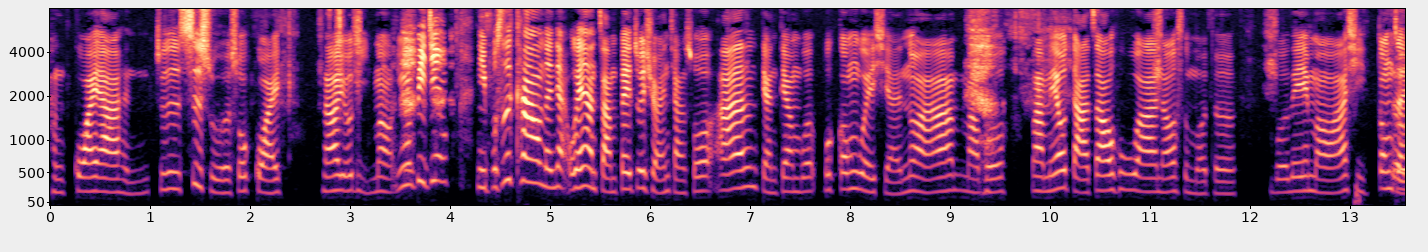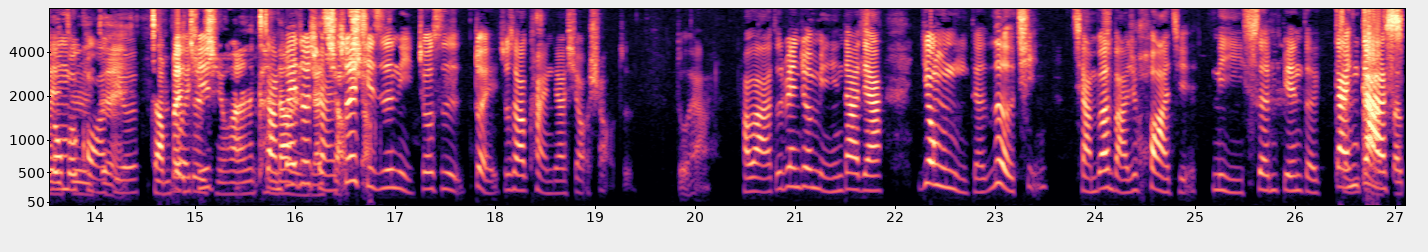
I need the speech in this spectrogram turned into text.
很乖啊，很就是世俗的说乖，然后有礼貌，因为毕竟你不是看到人家，我跟你讲，长辈最喜欢讲说啊，点点不不恭维起来那啊，马不马没有打招呼啊，然后什么的。无礼貌啊，是动作都没看到。长辈最喜欢看到人家笑笑，所以其实你就是对，就是要看人家笑笑的。对啊，好吧，这边就勉励大家用你的热情想办法去化解你身边的尴尬时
